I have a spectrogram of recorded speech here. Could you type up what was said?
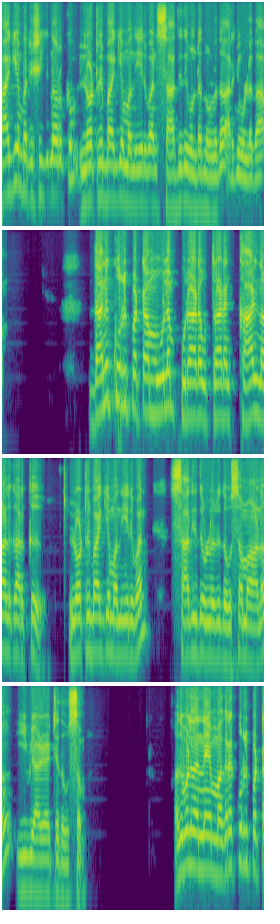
ഭാഗ്യം പരീക്ഷിക്കുന്നവർക്കും ലോട്ടറി ഭാഗ്യം വന്നു ചേരുവാൻ സാധ്യതയുണ്ടെന്നുള്ളത് അറിഞ്ഞുകൊള്ളുക. ധനക്കുറിൽപ്പെട്ട മൂലം പുരാട ഉത്രാടം കാൽ നാളുകാർക്ക് ലോട്ടറി ഭാഗ്യം വന്നിരുവാൻ ചേരുവാൻ സാധ്യതയുള്ള ഒരു ദിവസമാണ് ഈ വ്യാഴാഴ്ച ദിവസം. അതുപോലെ തന്നെ മകരക്കുറിൽപ്പെട്ട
